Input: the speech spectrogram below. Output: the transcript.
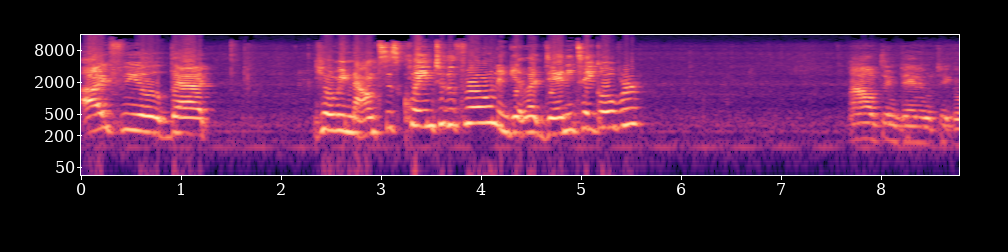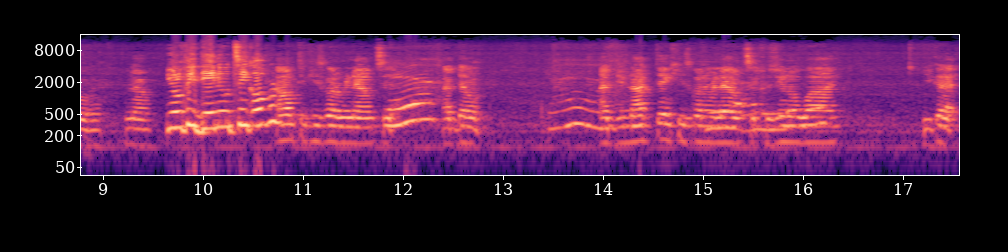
I feel that he'll renounce his claim to the throne and get let Dany take over. I don't think Dany will take over. No, You don't think Dany will take over? I don't think he's going to renounce it. Yeah. I don't. Yeah. I do not think he's going to renounce it because you know why? You got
